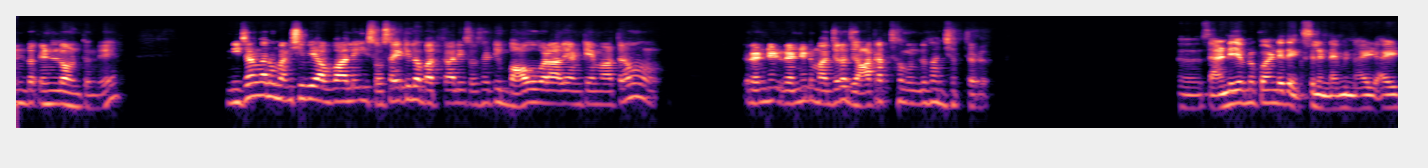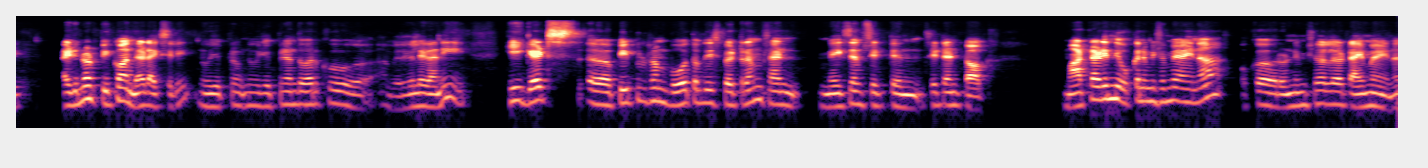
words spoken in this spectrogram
ఎండ్ ఎండ్లో ఉంటుంది. నిజంగా నువ్వు మనిషివి అవ్వాలి సొసైటీలో బతకాలి సొసైటీ బాగుపడాలి అంటే మాత్రం రెండి రెండింటి మధ్యలో జాగ్రత్తగా ఉండు అని చెప్తాడు. శాండీ చెప్పిన పాయింట్ అయితే excellent I mean I I I did not pick on that actually నువ్వు చెప్పిన నువ్వు చెప్పినంత వరకు వెలగలే కానీ he gets people from both of the spectrums and makes them sit in sit and talk మాట్లాడింది ఒక్క నిమిషమే అయినా ఒక రెండు నిమిషాల టైం అయినా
